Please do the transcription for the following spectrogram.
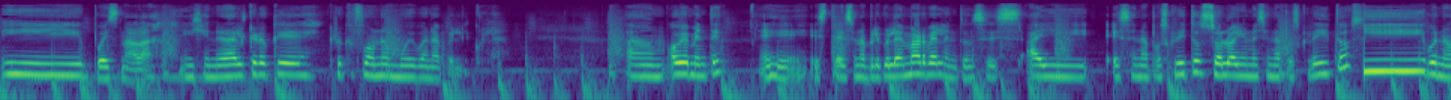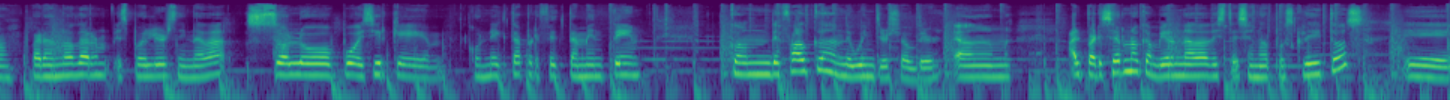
Y pues nada, en general creo que, creo que fue una muy buena película obviamente, eh, esta es una película de Marvel, entonces hay escena post créditos, solo hay una escena post créditos. Y bueno, para no dar spoilers ni nada, solo puedo decir que conecta perfectamente con The Falcon and the Winter Soldier. al parecer no cambiaron nada de esta escena post créditos. Eh,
